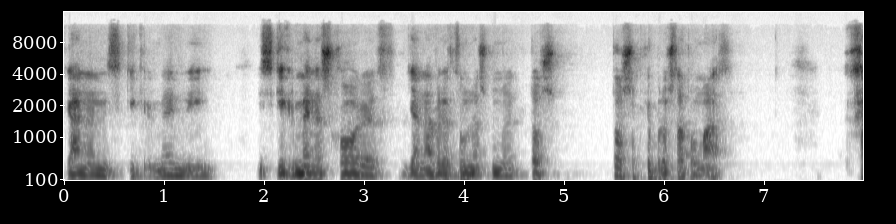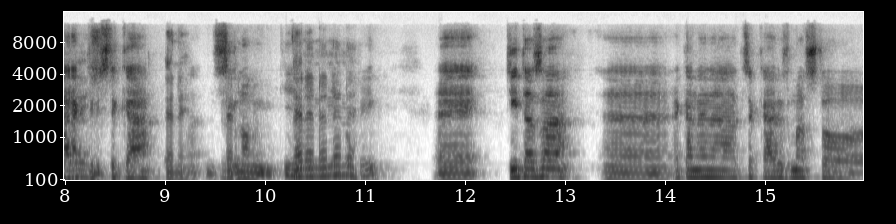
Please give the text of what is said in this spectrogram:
κάνανε οι, συγκεκριμένοι, οι συγκεκριμένες χώρες για να βρεθούν, ας πούμε, τόσο, τόσο πιο μπροστά από εμάς. Χαρακτηριστικά, ναι, ναι. ναι. συγγνώμη ναι, ναι, ναι, ναι, ναι. Ε, κοίταζα, ε, έκανα ένα τσεκάρισμα στο,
